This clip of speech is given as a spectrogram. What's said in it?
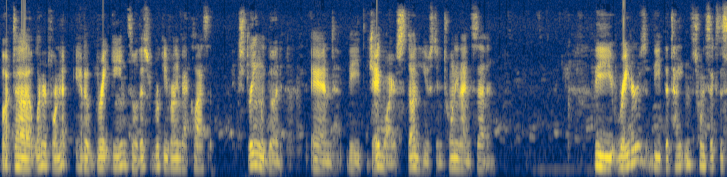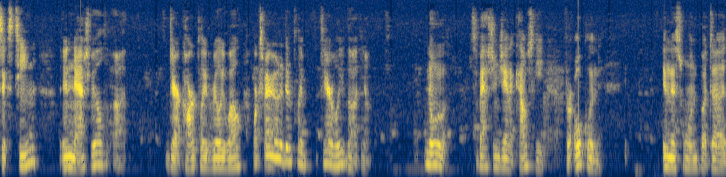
But uh, Leonard Fournette had a great game, so this rookie running back class extremely good, and the Jaguars stun Houston 29 to seven. The Raiders beat the Titans 26 to 16 in Nashville. Uh, Derek Carr played really well. Marcus Mariota didn't play terribly, but you know, no Sebastian Janikowski for Oakland in this one, but uh,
